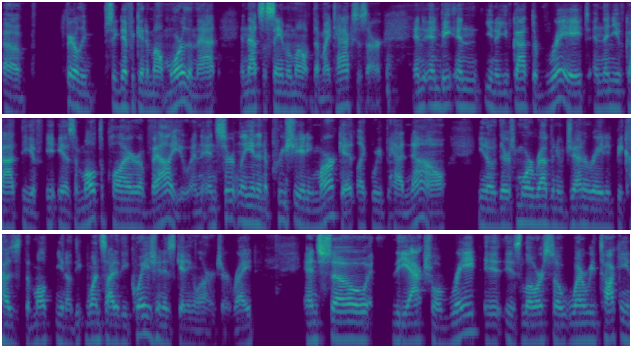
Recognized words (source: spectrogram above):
a fairly significant amount more than that and that's the same amount that my taxes are. And and be and you know you've got the rate and then you've got the as a multiplier of value. And and certainly in an appreciating market like we've had now you know there's more revenue generated because the mul you know the one side of the equation is getting larger right? And so the actual rate is lower. So when we talking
